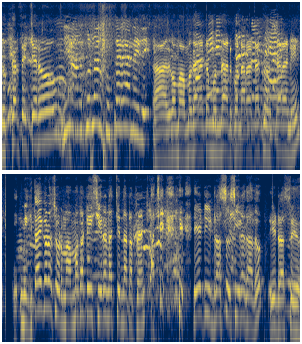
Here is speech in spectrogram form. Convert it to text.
కుక్కర్ తెచ్చారు. నేను అనుకున్నాను కుక్కరే అనేది. ఆ, అదిగో మా అమ్మగారట ముందే అనుకున్నారట కుక్కర్ అని. మిగతాయి కూడా చూడు మా అమ్మకట ఈ చీర నచ్చిందట ఫ్రెండ్స్ అచ్చి ఏంటి ఈ డ్రెస్ చీర కాదు? ఈ డ్రెస్.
